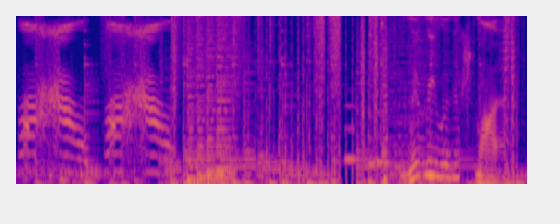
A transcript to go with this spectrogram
Wow! Wow! Delivery with a smile.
